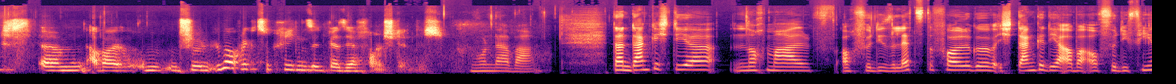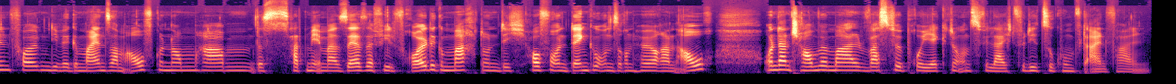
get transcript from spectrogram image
ähm, aber um einen schönen Überblick zu kriegen, sind wir sehr vollständig. Wunderbar. Dann danke ich dir nochmal auch für diese letzte Folge. Ich danke dir aber auch für die vielen Folgen, die wir gemeinsam aufgenommen haben. Das hat mir immer sehr, sehr viel Freude gemacht und ich hoffe und denke unseren Hörern auch. Und dann schauen wir mal, was für Projekte uns vielleicht für die Zukunft einfallen.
